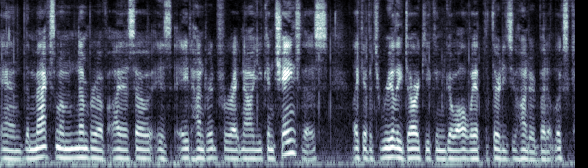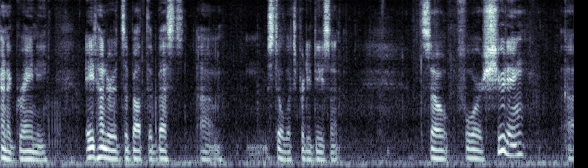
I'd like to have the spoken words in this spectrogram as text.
and the maximum number of ISO is 800 for right now you can change this like if it's really dark you can go all the way up to 3200 but it looks kind of grainy 800 is about the best um, still looks pretty decent so for shooting uh,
